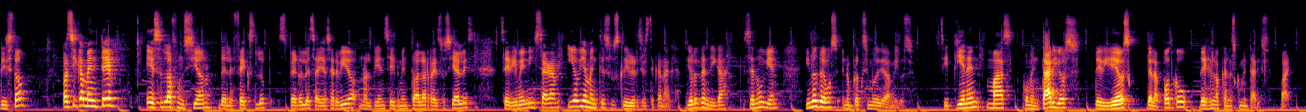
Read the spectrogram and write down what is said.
¿Listo? Básicamente, esa es la función del FX Loop. Espero les haya servido. No olviden seguirme en todas las redes sociales, seguirme en Instagram y obviamente suscribirse a este canal. Dios los bendiga, que estén muy bien y nos vemos en un próximo video, amigos. Si tienen más comentarios de videos de la Podgo, déjenlo acá en los comentarios. Bye.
